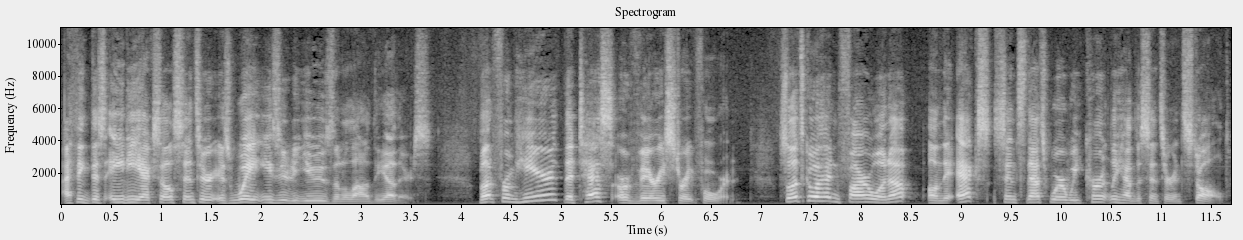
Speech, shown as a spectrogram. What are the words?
I think this ADXL sensor is way easier to use than a lot of the others. But from here, the tests are very straightforward. So let's go ahead and fire one up on the X since that's where we currently have the sensor installed.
